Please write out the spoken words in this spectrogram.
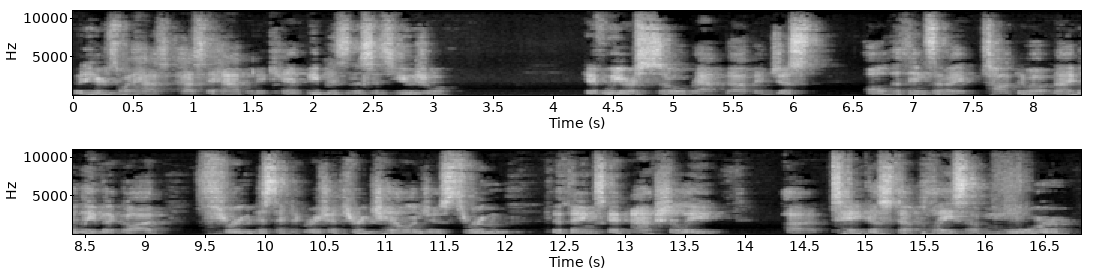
But here's what has, has to happen. It can't be business as usual. If we are so wrapped up in just all the things that I talked about, and I believe that God, through disintegration, through challenges, through the things, can actually uh, take us to a place of more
